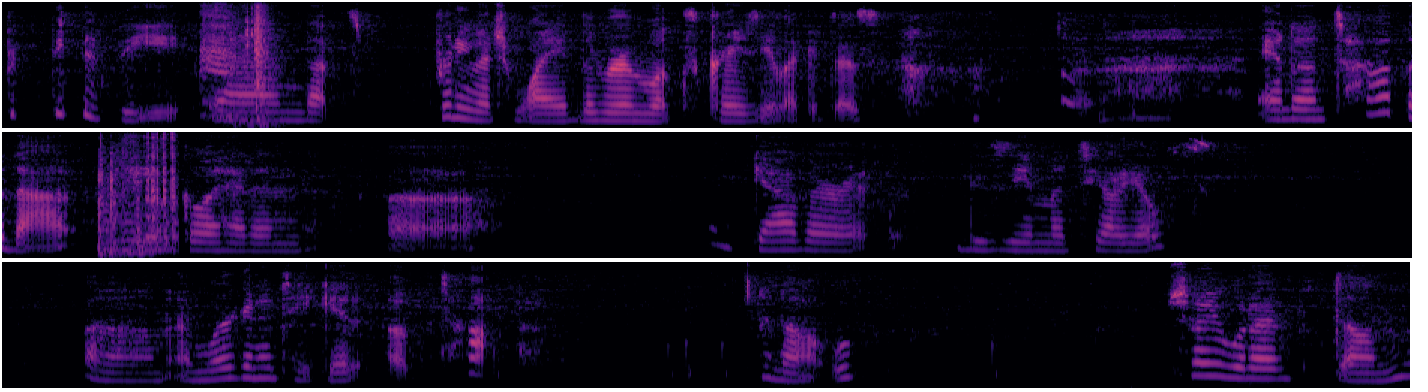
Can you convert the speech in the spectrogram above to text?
pretty busy, and that's pretty much why the room looks crazy like it does. and on top of that, we go ahead and uh, gather the materials. Um, and we're going to take it up top. And I'll show you what I've done.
